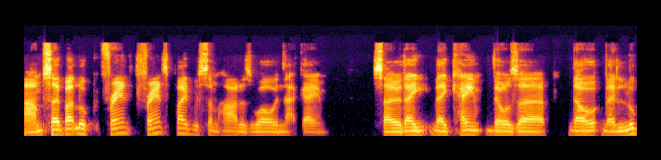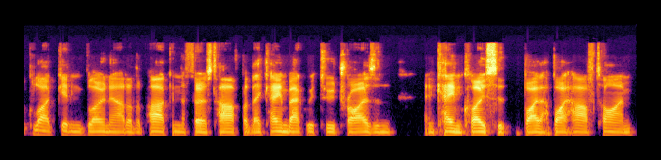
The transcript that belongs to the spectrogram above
Um, so, but look, France France played with some heart as well in that game. So they they came. There was a they they looked like getting blown out of the park in the first half, but they came back with two tries and and came close by by half time.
